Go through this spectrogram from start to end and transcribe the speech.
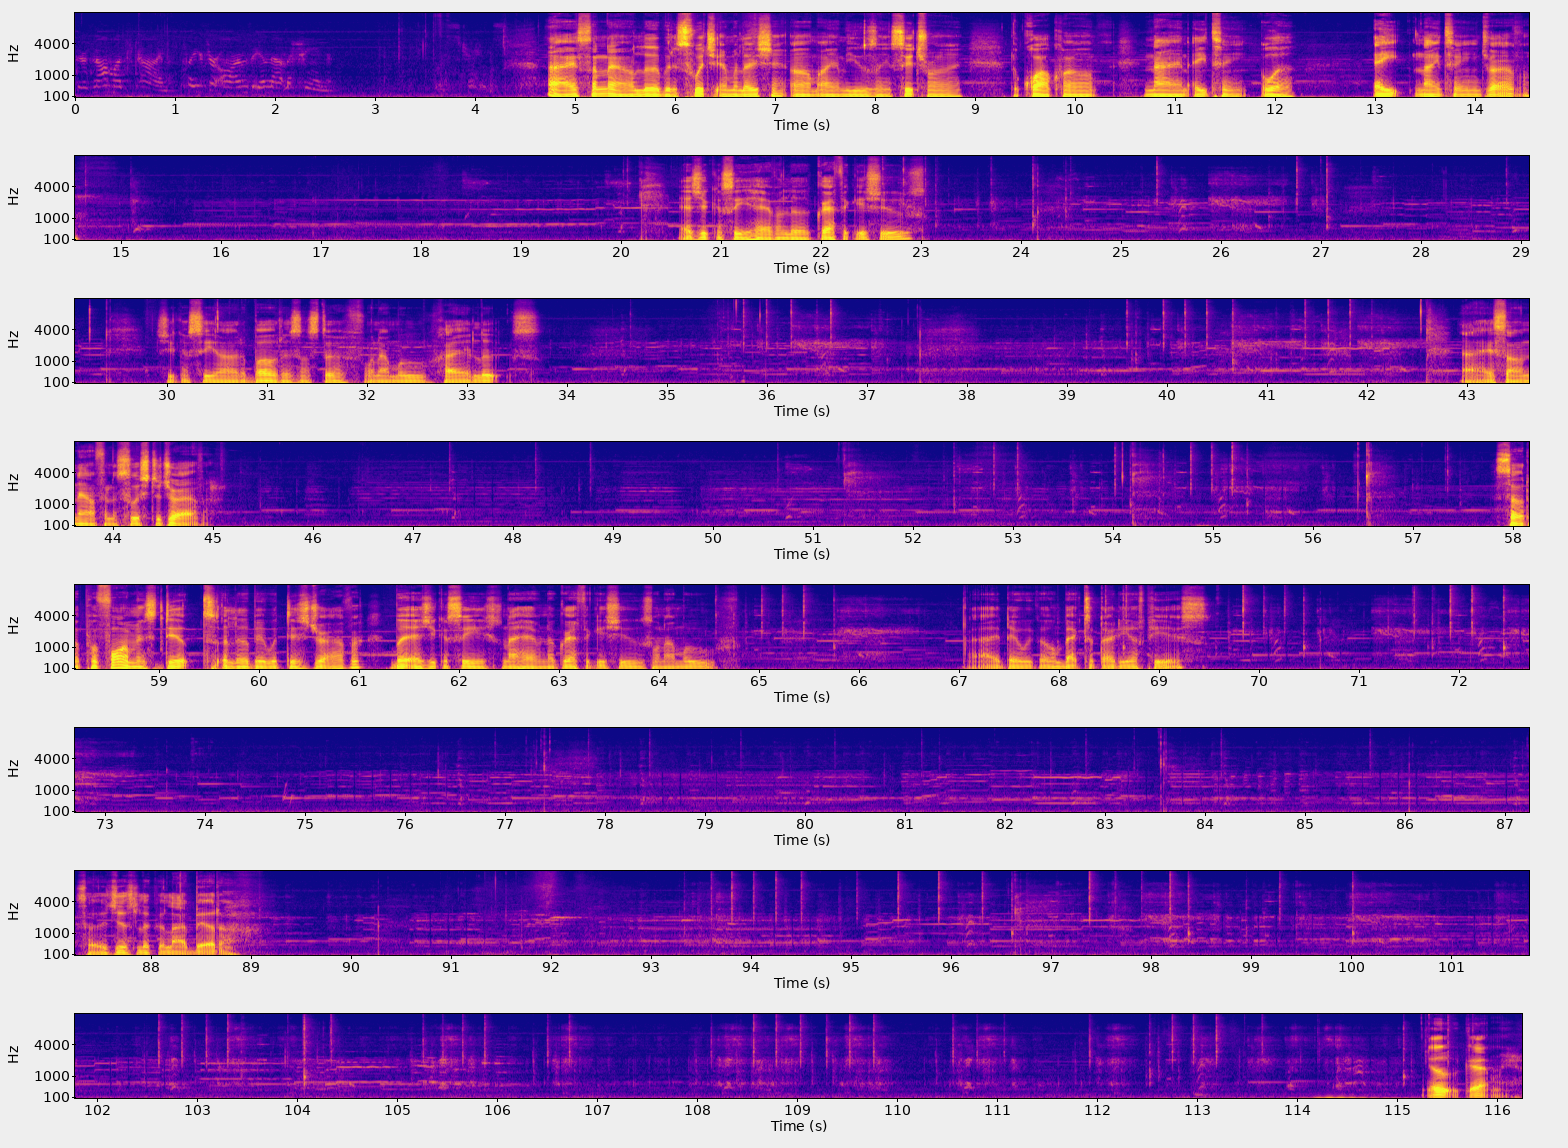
There's not much time. Place your arms in that machine. Alright, so now a little bit of switch emulation. Um, I am using Citron, the Qualcomm 918 or 819 driver. As you can see, having little graphic issues. As you can see all the boulders and stuff when I move, how it looks. Alright, so now I'm finna switch to driver. So the performance dipped a little bit with this driver, but as you can see, it's not having no graphic issues when I move. Alright, there we go. I'm back to 30 FPS. So it just look a lot better. Oh, got me.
